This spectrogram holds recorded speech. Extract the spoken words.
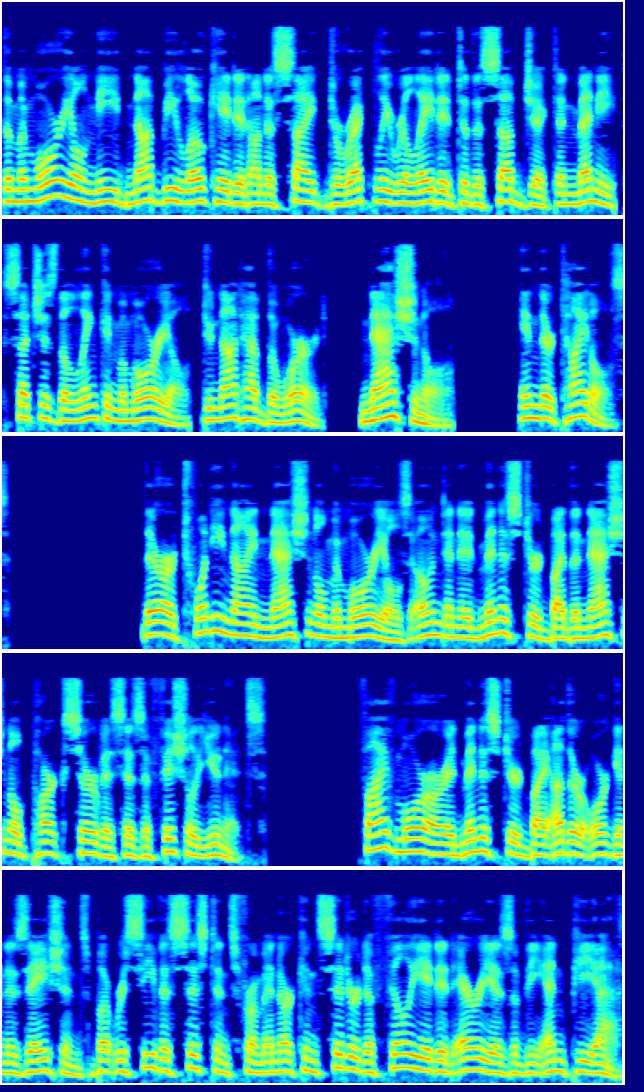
The memorial need not be located on a site directly related to the subject and many, such as the Lincoln Memorial, do not have the word «national» in their titles. There are 29 national memorials owned and administered by the National Park Service as official units. Five more are administered by other organizations but receive assistance from and are considered affiliated areas of the NPS.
